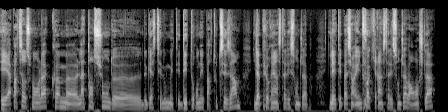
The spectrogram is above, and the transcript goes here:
Et à partir de ce moment là comme euh, l'attention de, de Gastelum était détournée par toutes ses armes il a pu réinstaller son jab. Il a été patient. Et une fois qu'il a réinstallé son jab en revanche là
